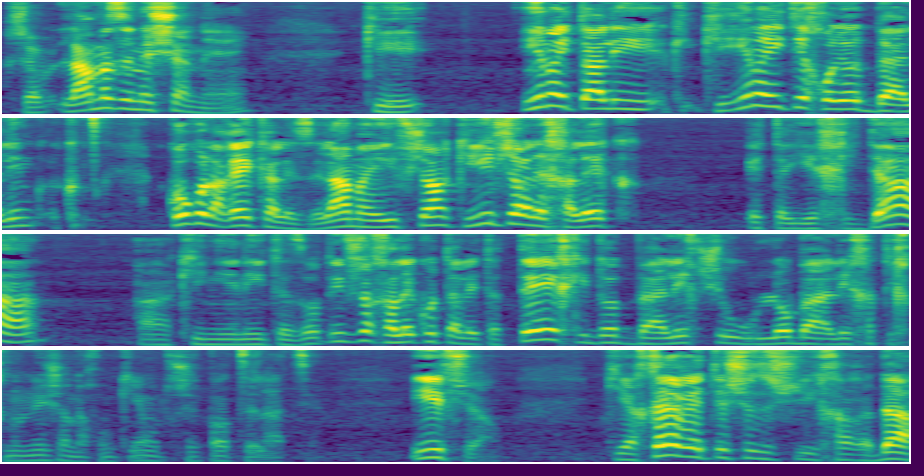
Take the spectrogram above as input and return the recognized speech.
עכשיו, למה זה משנה? כי אם הייתה לי, כי, כי אם הייתי יכול להיות בעלים, קודם כל הרקע לזה, למה אי אפשר? כי אי אפשר לחלק את היחידה הקניינית הזאת, אי אפשר לחלק אותה לתתי יחידות בהליך שהוא לא בהליך התכנוני שאנחנו מכירים אותו של פרצלציה. אי אפשר. כי אחרת יש איזושהי חרדה,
